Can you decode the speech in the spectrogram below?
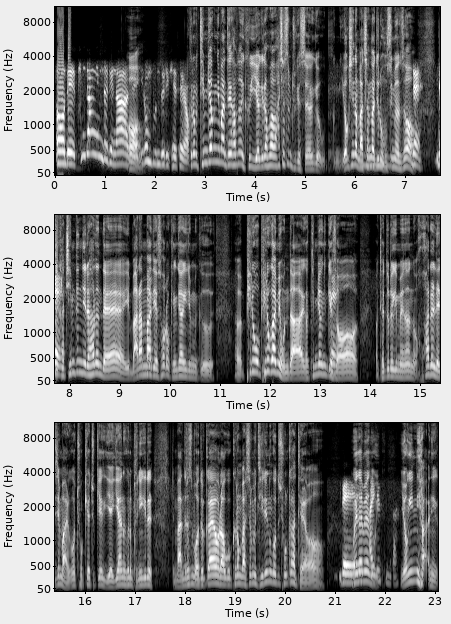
어, 네, 팀장님들이나 어. 네, 이런 분들이 계세요. 그러면 팀장님한테 한번 그 이야기를 한번 하셨으면 좋겠어요. 역시나 마찬가지로 웃으면서 음. 네, 네, 같이 힘든 일을 하는데 이말 한마디에 서로 굉장히 좀 그 피로 피로감이 온다. 이건 팀장님께서 네. 되도록이면은 화를 내지 말고 좋게 좋게 얘기하는 그런 분위기를 좀 만들었으면 어떨까요?라고 그런 말씀을 드리는 것도 좋을 것 같아요. 네, 왜냐면 알겠습니다. 영희님 아니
